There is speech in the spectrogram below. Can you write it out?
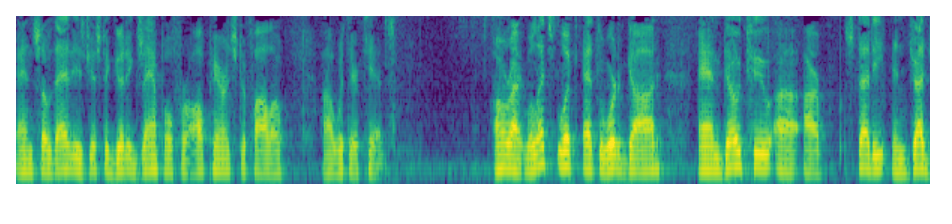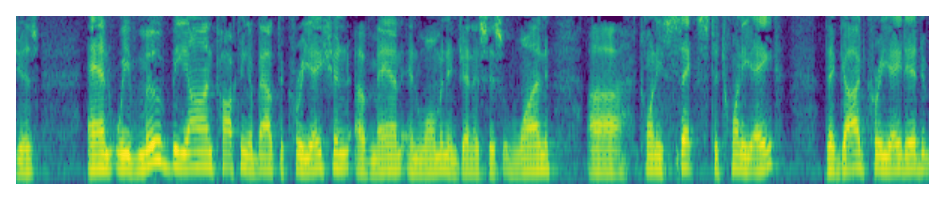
And so that is just a good example for all parents to follow uh, with their kids. All right, well, let's look at the Word of God and go to uh, our study in Judges. And we've moved beyond talking about the creation of man and woman in Genesis 1, uh, 26 to 28 that God created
